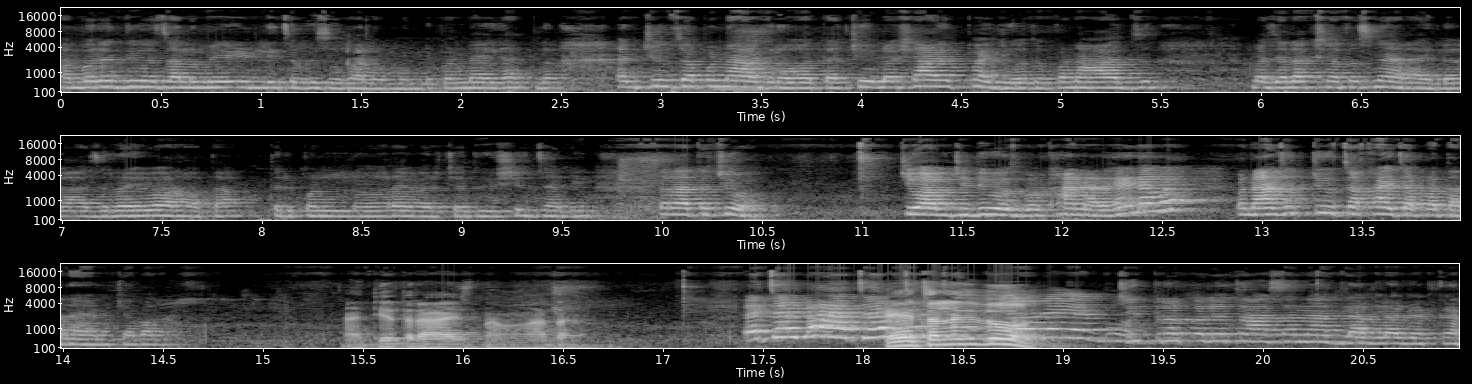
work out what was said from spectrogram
आणि बरेच दिवस झालं मी इडलीचं भिजू घालून म्हणलं पण नाही घातलं. आणि चिवचा पण आग्रह होता. चिवला शाळेत पाहिजे होतं पण आज माझ्या लक्षातच नाही राहिलं. आज रविवार होता तरी पण रविवारच्या दिवशीच झाली. तर आता चिव. चिव आमची दिवसभर खाणार आहे ना? पण आज चिवचा खायचा पता नाही आमच्या बघा. ते तर आहेच ना मग आता. ए चल ना तिथू चित्रकलेचा असा नाद लागला बेकार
